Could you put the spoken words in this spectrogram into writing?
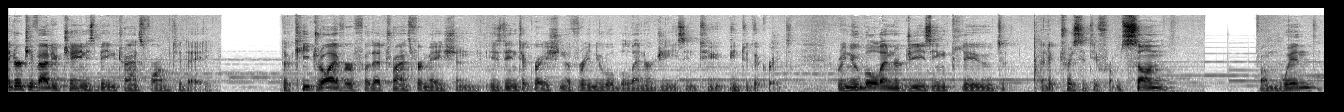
energy value chain is being transformed today. The key driver for that transformation is the integration of renewable energies into, into the grid. Renewable energies include electricity from sun, from wind,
